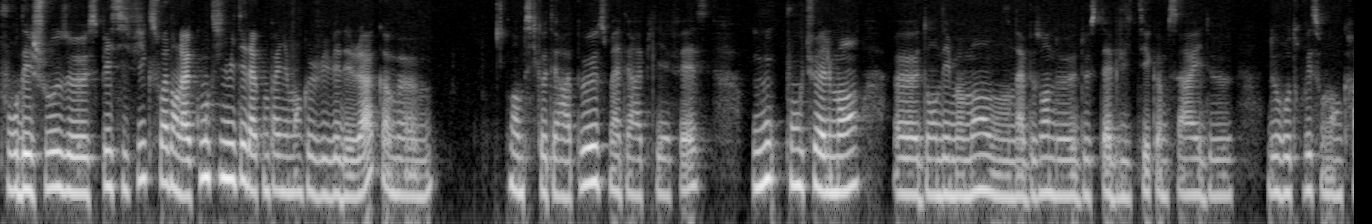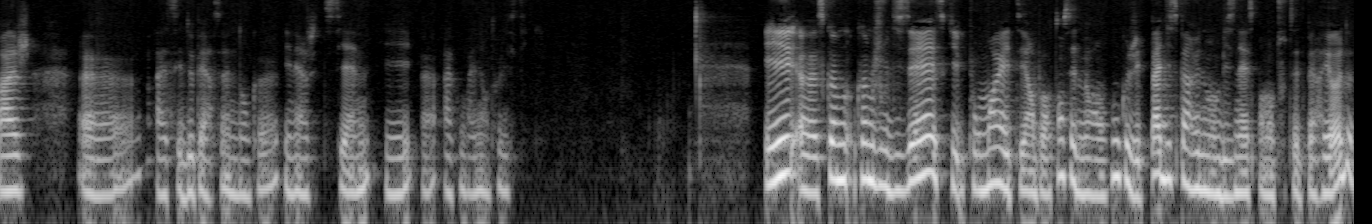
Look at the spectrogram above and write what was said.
pour des choses euh, spécifiques, soit dans la continuité d'accompagnement que je vivais déjà, comme mon psychothérapeute, ma thérapie FS, ou ponctuellement dans des moments où on a besoin de, stabilité comme ça et de, de retrouver son ancrage à ces deux personnes, donc énergéticienne et accompagnante holistique. Et euh, comme, je vous disais, ce qui pour moi a été important, c'est de me rendre compte que j'ai pas disparu de mon business pendant toute cette période.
